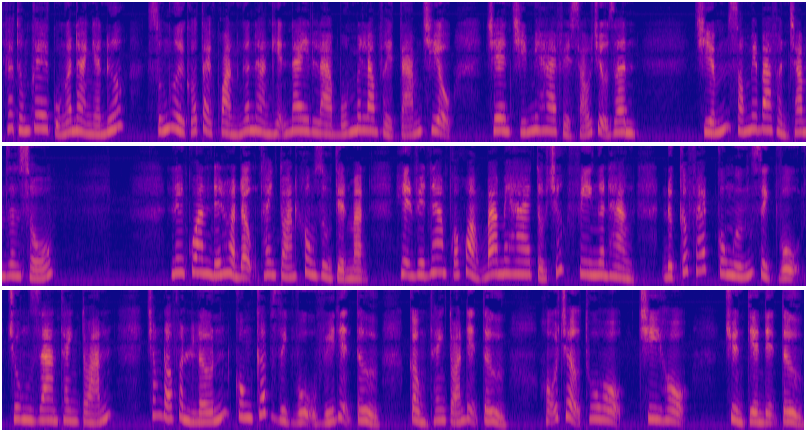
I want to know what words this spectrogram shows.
Theo thống kê của Ngân hàng Nhà nước, số người có tài khoản ngân hàng hiện nay là 45,8 triệu trên 92,6 triệu dân, chiếm 63% dân số. Liên quan đến hoạt động thanh toán không dùng tiền mặt, hiện Việt Nam có khoảng 32 tổ chức phi ngân hàng được cấp phép cung ứng dịch vụ trung gian thanh toán, trong đó phần lớn cung cấp dịch vụ ví điện tử, cổng thanh toán điện tử, hỗ trợ thu hộ, chi hộ, chuyển tiền điện tử.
